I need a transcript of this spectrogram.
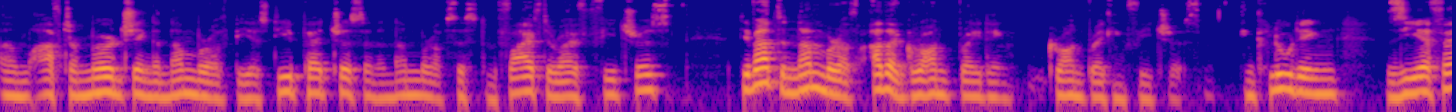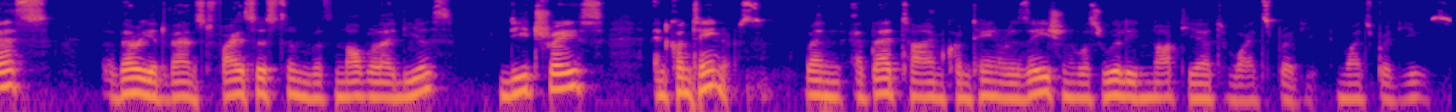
um, after merging a number of BSD patches and a number of System 5 derived features, developed a number of other groundbreaking, groundbreaking features, including ZFS, a very advanced file system with novel ideas, dtrace, and containers, when at that time containerization was really not yet widespread, in widespread use.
